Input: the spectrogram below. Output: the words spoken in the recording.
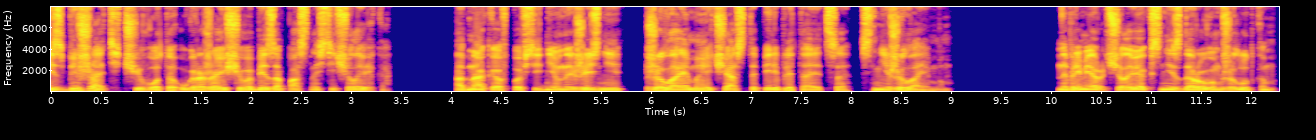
избежать чего-то, угрожающего безопасности человека. Однако в повседневной жизни желаемое часто переплетается с нежелаемым. Например, человек с нездоровым желудком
